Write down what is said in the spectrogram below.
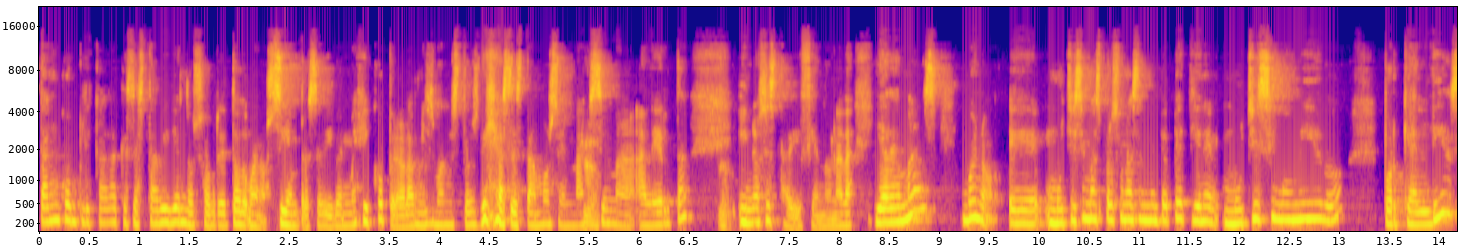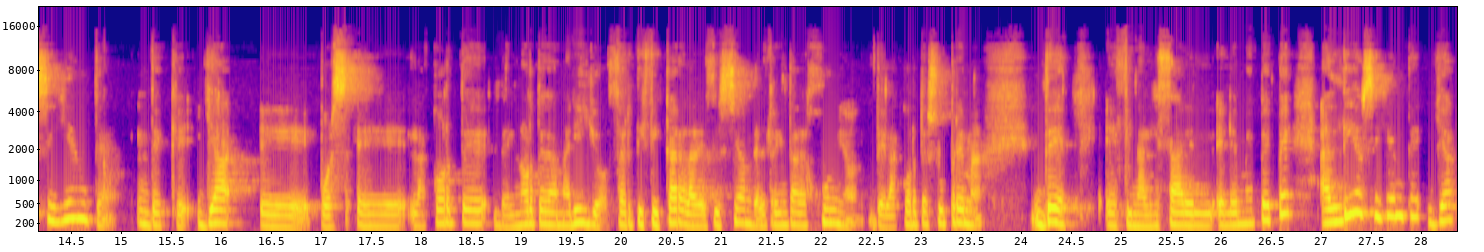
tan complicada que se está viviendo, sobre todo, bueno, siempre se vive en México, pero ahora mismo en estos días estamos en máxima alerta y no se está diciendo nada. Y además, bueno, eh, muchísimas personas en MPP tienen muchísimo miedo porque al día siguiente de que ya eh, pues, eh, la Corte del Norte de Amarillo certificara la decisión del 30 de junio de la Corte Suprema de finalizar el, el MPP, al día siguiente ya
